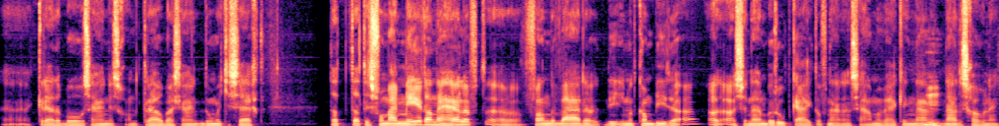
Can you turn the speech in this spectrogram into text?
eh, credible zijn, dus gewoon betrouwbaar zijn, doen wat je zegt. Dat, dat is voor mij meer dan de helft eh, van de waarde die iemand kan bieden eh, als je naar een beroep kijkt of naar een samenwerking na, Hmm. na de scholing.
